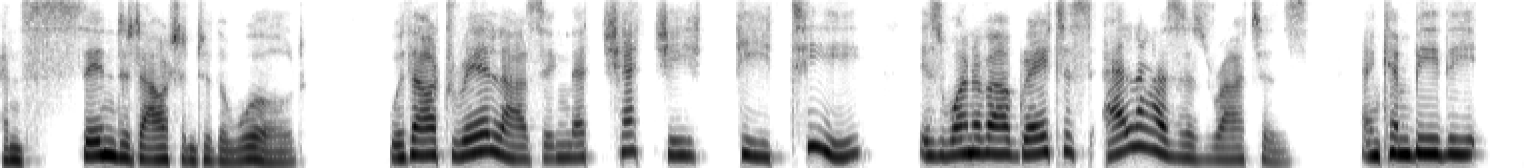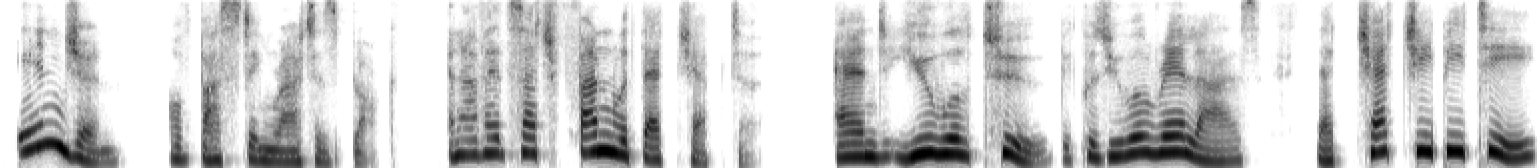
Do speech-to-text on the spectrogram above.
and send it out into the world without realizing that ChatGPT is one of our greatest allies as writers and can be the engine of busting writer's block. And I've had such fun with that chapter. And you will too, because you will realize that ChatGPT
